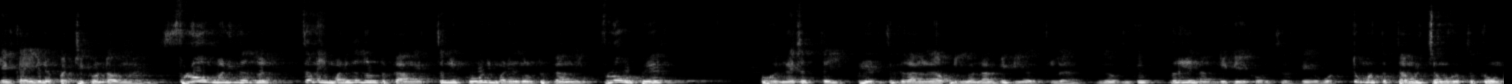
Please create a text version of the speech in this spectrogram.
என் கைகளை பற்றி கொண்டவங்க. இவ்வளோ மனிதர்கள் இத்தனை மனிதர்கள் இருக்காங்க இத்தனை கோடி மனிதர்கள் இருக்காங்க இவ்வளோ பேர் ஒரு நிஜத்தை இப்படி எடுத்துக்கிறாங்க அப்படிங்கிற நம்பிக்கை இருக்குல்ல? இது மிகப்பெரிய நம்பிக்கையை கொடுத்துருக்கு. ஒட்டுமொத்த தமிழ் சமூகத்துக்கும்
